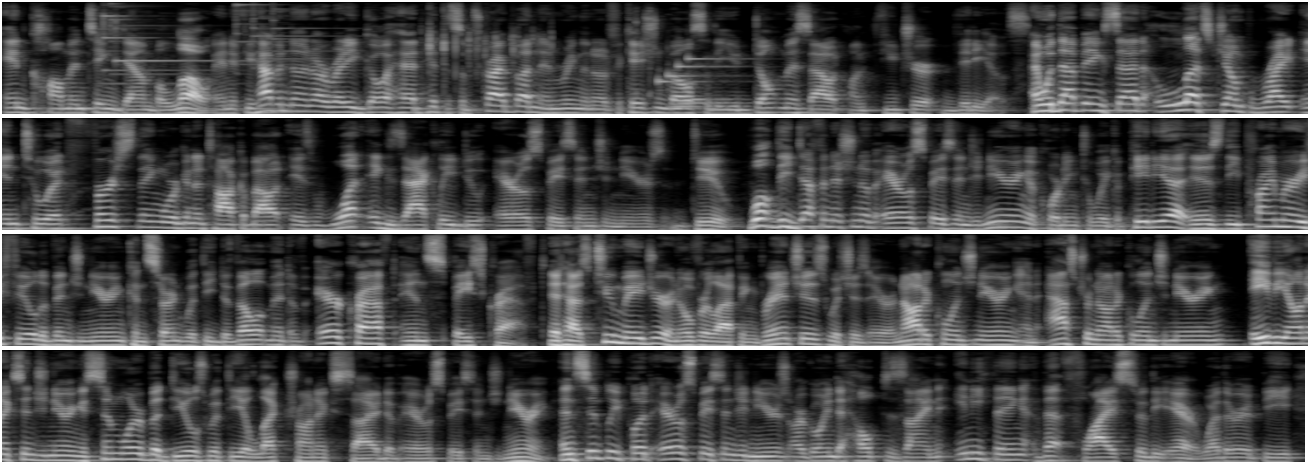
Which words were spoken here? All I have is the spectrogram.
and commenting down below. And if you haven't done it already, go ahead, hit the subscribe button and ring the notification bell so that you don't miss out on future videos. And with that being said, let's jump right into it. First thing we're gonna talk about is what exactly do aerospace engineers do? Well, the definition of aerospace engineering, according to Wikipedia, is is the primary field of engineering concerned with the development of aircraft and spacecraft. It has two major and overlapping branches, which is aeronautical engineering and astronautical engineering. Avionics engineering is similar, but deals with the electronics side of aerospace engineering. And simply put, aerospace engineers are going to help design anything that flies through the air, whether it be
